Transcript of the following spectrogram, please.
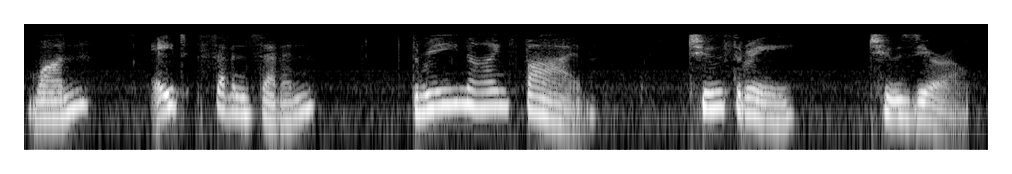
1 877 395 2320.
